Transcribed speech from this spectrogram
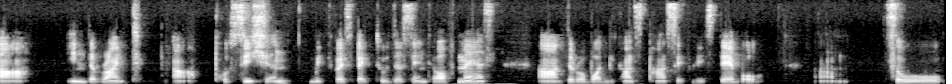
uh, in the right position with respect to the center of mass uh, the robot becomes passively stable. Um, so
